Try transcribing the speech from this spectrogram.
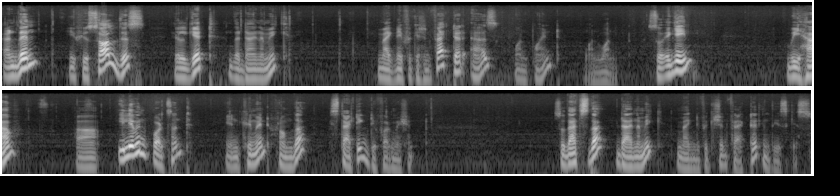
And then if you solve this, you will get the dynamic magnification factor as 1.11. So, again we have uh, 11 percent increment from the static deformation. So, that is the dynamic magnification factor in this case.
